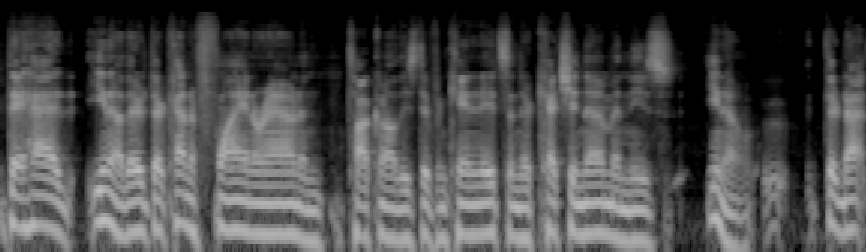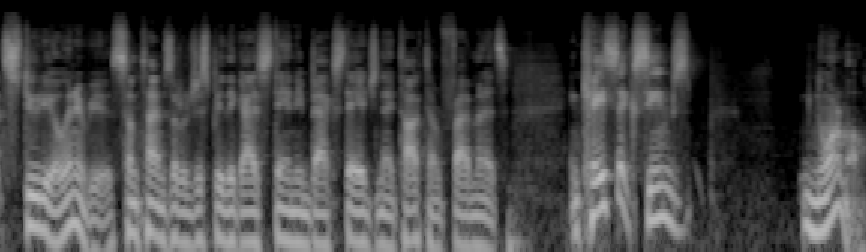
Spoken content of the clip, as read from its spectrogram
they had, you know, they're they're kind of flying around and talking to all these different candidates and they're catching them and these, you know, they're not studio interviews. Sometimes it'll just be the guy standing backstage and they talk to him for five minutes. And Kasich seems normal.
